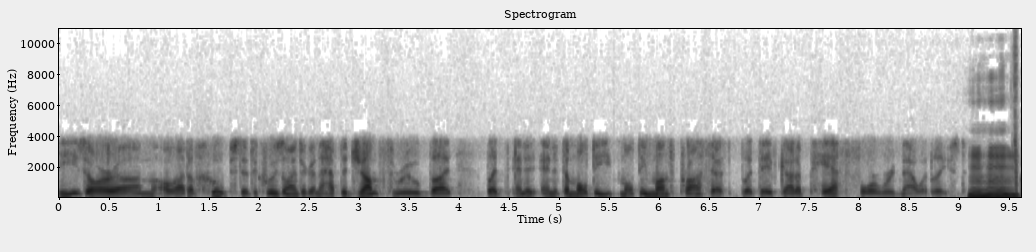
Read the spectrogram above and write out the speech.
these are um, a lot of hoops that the cruise lines are going to have to jump through, but but and it, and it's a multi multi month process, but they've got a path forward now at least. Mm-hmm.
